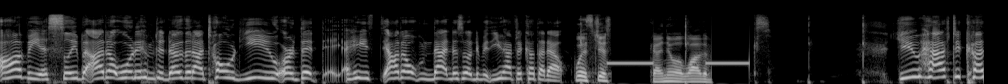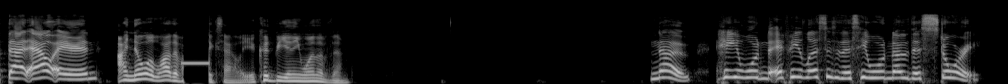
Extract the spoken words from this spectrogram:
Obviously, but I don't want him to know that I told you or that he's. I don't. That does not. You have to cut that out. Well, it's just I know a lot of You have to cut that out, Aaron. I know a lot of Sally. It could be any one of them. No, he wouldn't. If he listens to this, he will know this story.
